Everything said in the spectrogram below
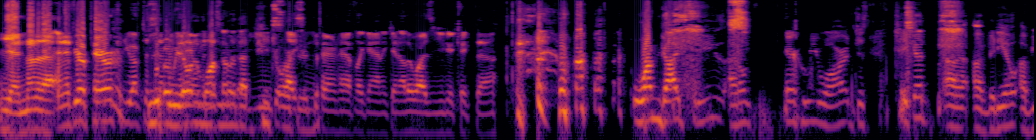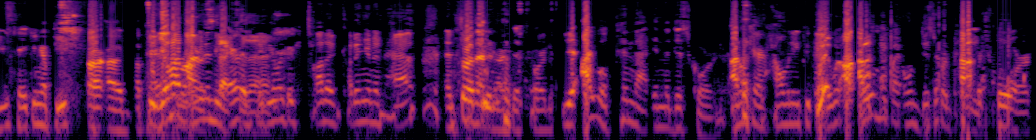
Yeah, none of that. And if you're a pear orchard, you have to Yeah, send but a we don't want none of that you peach slicing orchard. the pear in half like Anakin. Otherwise, you get kicked out. One guy, please. I don't care who you are. Just take a uh, a video of you taking a piece or a, a Dude, you'll have my it in the air, and taking like a katana and cutting it in half, and throw that in our Discord. Yeah, I will pin that in the Discord. I don't care how many people do it. I, I will make my own Discord page for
